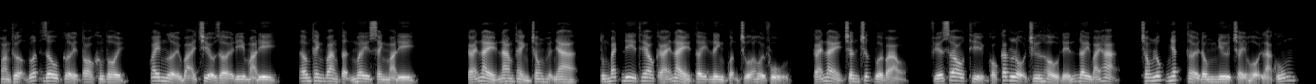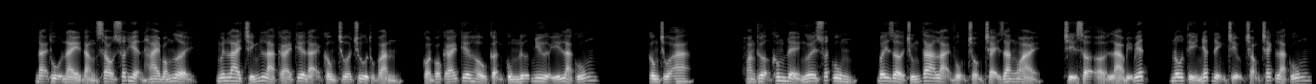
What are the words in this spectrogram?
hoàng thượng vớt râu cười to không thôi, quay người bãi chiều rời đi mà đi, âm thanh vang tận mây xanh mà đi. Cái này nam thành trong huyện nha tùng bách đi theo cái này tây ninh quận chúa hồi phủ, cái này chân trước vừa vào, phía sau thì có các lộ chư hầu đến đây bái hạ, trong lúc nhất thời đông như chảy hội là cũng. Đại thụ này đằng sau xuất hiện hai bóng người, nguyên lai chính là cái kia đại công chúa chu thục văn, còn có cái kia hầu cận cung nữ như ý là cũng. Công chúa a hoàng thượng không để ngươi xuất cung, bây giờ chúng ta lại vụng trộm chạy ra ngoài, chỉ sợ ở là bị biết, nô tỳ nhất định chịu trọng trách là cũng.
